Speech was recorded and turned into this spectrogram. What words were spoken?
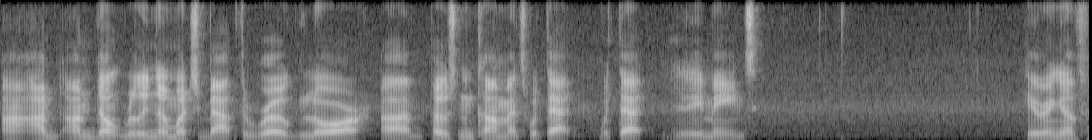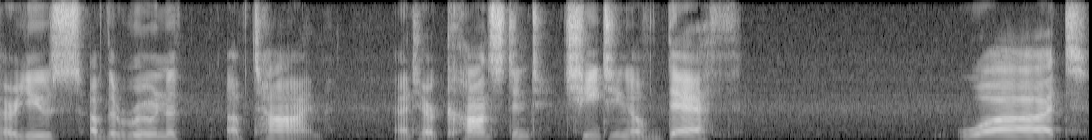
I, I, don't really know much about the Rogue lore. Um, post in comments what that what that means. Hearing of her use of the rune of, of time, and her constant cheating of death. What?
